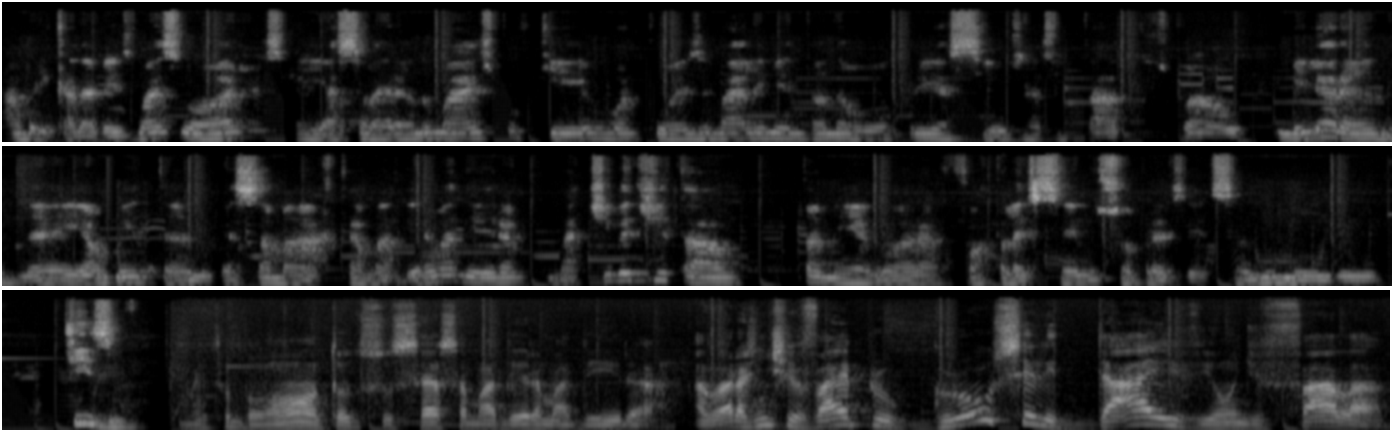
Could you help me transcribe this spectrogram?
abrir cada vez mais lojas e acelerando mais, porque uma coisa vai alimentando a outra e assim os resultados vão melhorando né, e aumentando. Essa marca Madeira Madeira, nativa digital, também agora fortalecendo sua presença no mundo físico. Muito bom, todo sucesso a Madeira Madeira. Agora a gente vai pro Grocery Dive, onde fala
